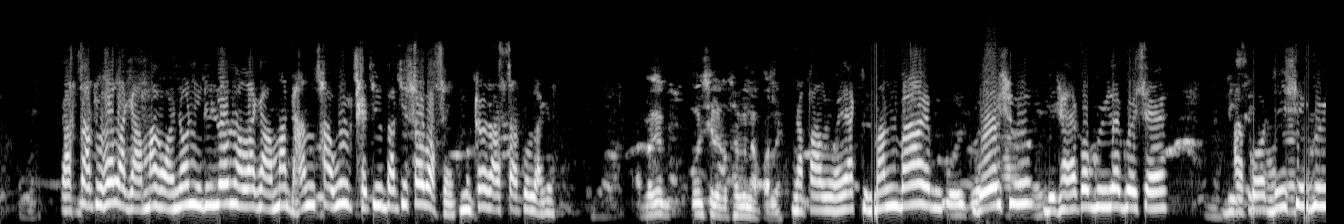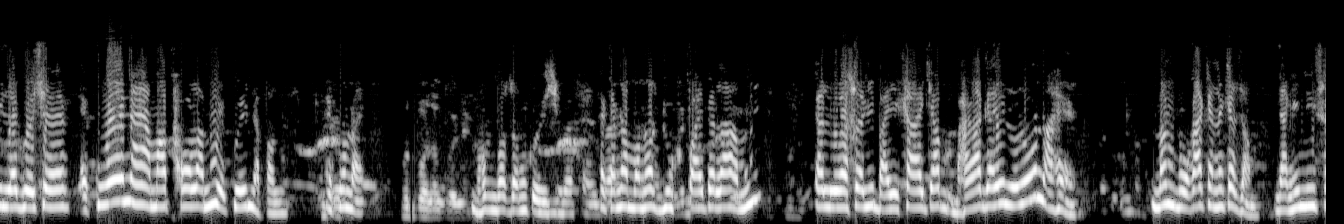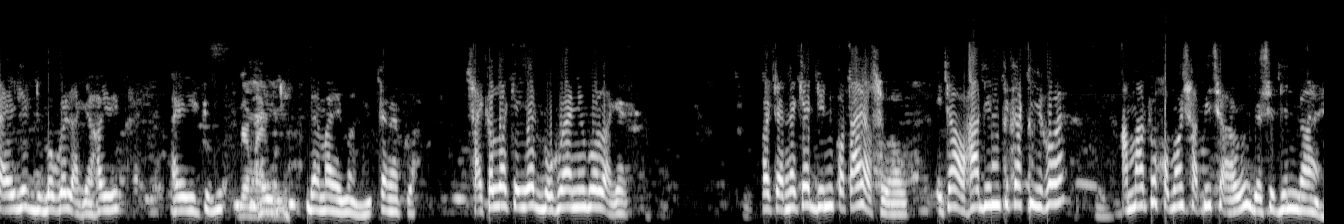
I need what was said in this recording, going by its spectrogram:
ৰাস্তাটোহে লাগে আমাক অন্য নিদিলেও নালাগে আমাৰ ধান চাউল খেতি বাতি চব আছে মুঠতে ৰাস্তাটো লাগে। আপোনালোকে কৈছিলে তথাপি নাপালে। নাপালো এয়া কিমান বাৰ গৈছো বিধায়কৰ গুৰিলে গৈছে আকৌ ডি চি গুৰিলে গৈছে একোৱেই নাই আমাৰ ফল আমি একোৱেই নাপালো। একো নাই। ভোট বৰ্জন কৰিছো সেইকাৰণে মনত দুখ পাই পেলাই আমি ল'ৰা ছোৱালী বাৰিষা এতিয়া ভাড়া গাড়ী ল'লেও নাহে। ইমান বগা কেনেকে যাম? দাঙি নি চাৰিআলিত দিবগৈ লাগে। হেৰি হেৰিটো বেমাৰী হেৰিটো বেমাৰী মানুহ তেনেকুৱা। চাইকেলৰ কেৰিয়াত বহুৱাই নিব লাগে। আৰু তেনেকে দিন কটাই আছো আৰু। এতিয়া অহা দিনকেইটা কি হয়? আমাৰতো সময় চাপিছে আৰু বেছি দিন নাই।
